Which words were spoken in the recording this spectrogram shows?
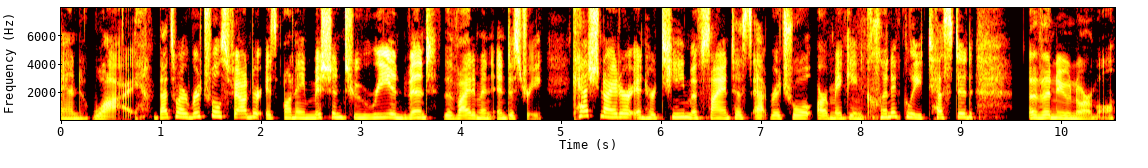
and why. That's why Ritual's founder is on a mission to reinvent the vitamin industry. Kat Schneider and her team of scientists at Ritual are making clinically tested the new normal.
